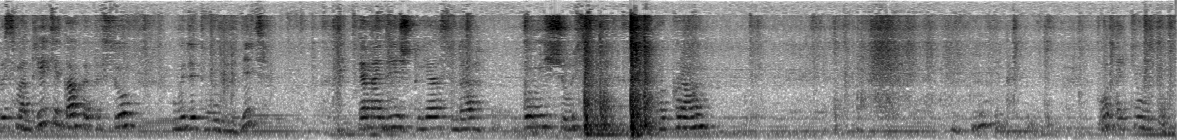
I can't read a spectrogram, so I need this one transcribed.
Посмотрите, как это все будет выглядеть. Я надеюсь, что я сюда помещусь в экран. Вот таким вот.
